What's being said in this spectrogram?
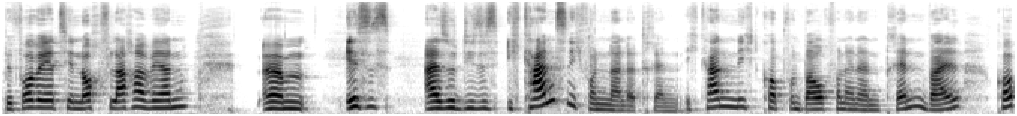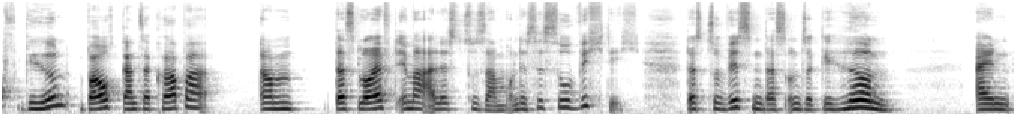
bevor wir jetzt hier noch flacher werden, ähm, ist es also dieses, ich kann es nicht voneinander trennen. Ich kann nicht Kopf und Bauch voneinander trennen, weil Kopf, Gehirn, Bauch, ganzer Körper, ähm, das läuft immer alles zusammen. Und es ist so wichtig, das zu wissen, dass unser Gehirn ein,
